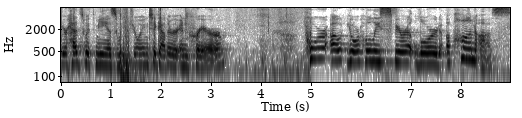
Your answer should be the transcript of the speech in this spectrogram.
Your heads with me as we join together in prayer. Pour out your Holy Spirit, Lord, upon us.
